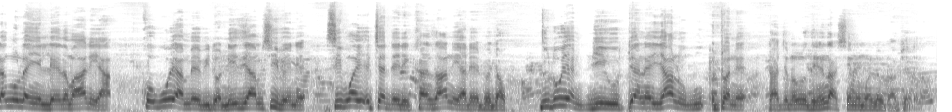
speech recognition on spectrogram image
လက်ငုပ်လက်ရင်လယ်သမားတွေကခိုကိုးရမဲ့ပြီးတော့နေစရာမရှိဘဲနဲ့စီးပွားရေးအကျက်တွေခံစားနေရတဲ့အတွက်ကြောင့်သူတို့ရဲ့မြေကိုပြန်လဲရလို့မှုအတွက်နဲ့ဒါကျွန်တော်တို့သတင်းစာရှင်းလင်းပွဲလုပ်တာဖြစ်တယ်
